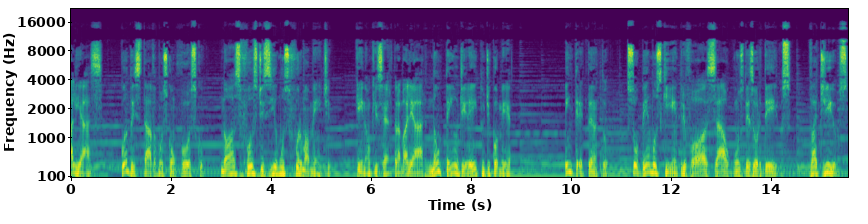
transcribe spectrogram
Aliás, quando estávamos convosco, nós vos dizíamos formalmente: quem não quiser trabalhar não tem o direito de comer. Entretanto, soubemos que entre vós há alguns desordeiros, vadios,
